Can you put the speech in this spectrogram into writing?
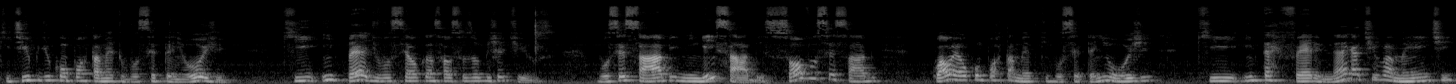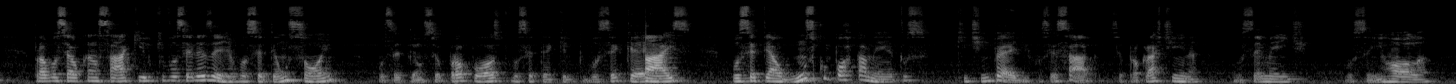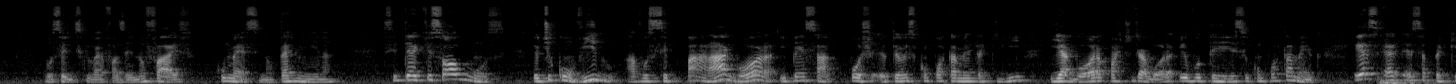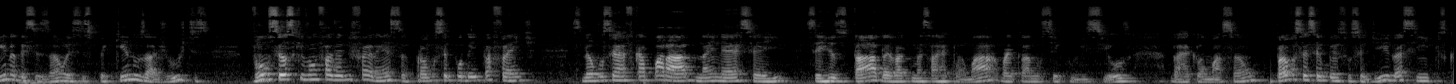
que tipo de comportamento você tem hoje que impede você alcançar os seus objetivos. Você sabe, ninguém sabe, só você sabe qual é o comportamento que você tem hoje que interfere negativamente para você alcançar aquilo que você deseja. Você tem um sonho, você tem o seu propósito, você tem aquilo que você quer, mas você tem alguns comportamentos que te impedem. Você sabe, você procrastina, você mente, você enrola, você diz que vai fazer e não faz, começa e não termina. Se tem aqui só alguns. Eu te convido a você parar agora e pensar: poxa, eu tenho esse comportamento aqui e agora, a partir de agora, eu vou ter esse comportamento. Essa, essa pequena decisão, esses pequenos ajustes, vão ser os que vão fazer a diferença para você poder ir para frente. Senão você vai ficar parado na inércia aí, sem resultado, aí vai começar a reclamar, vai entrar no ciclo vicioso da reclamação. Para você ser bem sucedido, é simples, cara.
